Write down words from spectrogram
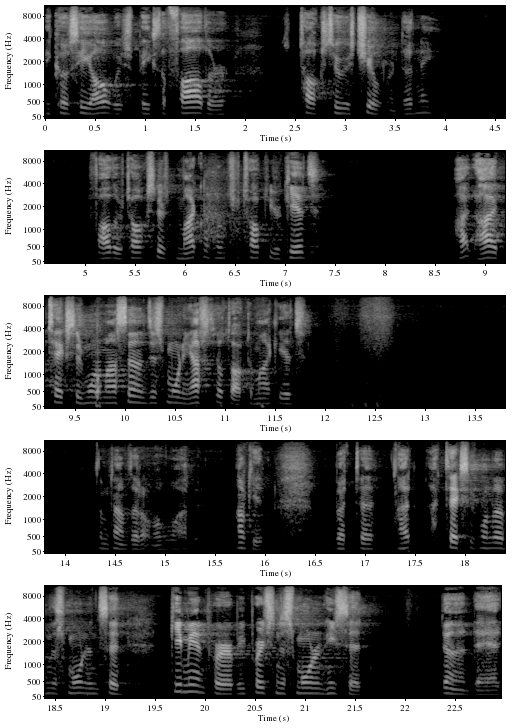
Because he always speaks. The Father talks to his children, doesn't he? The Father talks to his, Michael, don't you talk to your kids? I, I texted one of my sons this morning. I still talk to my kids. Sometimes I don't know why, but I'm kidding. But uh, I, I texted one of them this morning and said, Keep me in prayer. Be preaching this morning. He said, done, Dad.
